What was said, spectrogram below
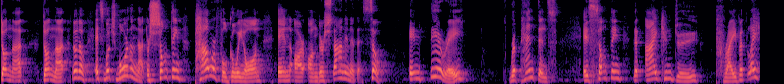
done that, done that. No, no, it's much more than that. There's something powerful going on in our understanding of this. So, in theory, repentance is something that I can do privately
